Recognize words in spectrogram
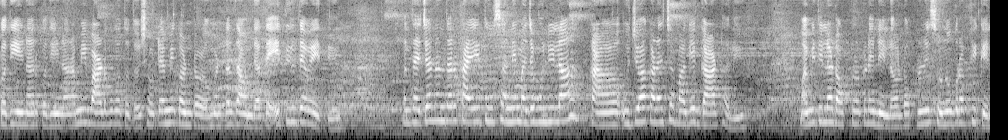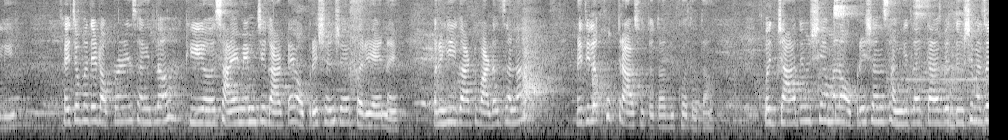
कधी येणार कधी येणार आम्ही वाट बघत होतो. शेवटी आम्ही कंटाळलो. म्हटलं जाऊन द्या ते येतील तेव्हा येतील. पण त्याच्यानंतर काही दिवसांनी माझ्या मुलीला का उजव्या कानाच्या मागे गाठ आली. मग आम्ही तिला डॉक्टरकडे नेलं. डॉक्टरने सोनोग्राफी केली. त्याच्यामध्ये डॉक्टरने सांगितलं की सायम एमची गाठ आहे ऑपरेशनशिवाय पर्याय नाही. पण ही गाठ वाढत जाणार आणि तिला खूप त्रास होत होता दुखत होता. पण ज्या दिवशी आम्हाला ऑपरेशन सांगितलं त्या दिवशी माझा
